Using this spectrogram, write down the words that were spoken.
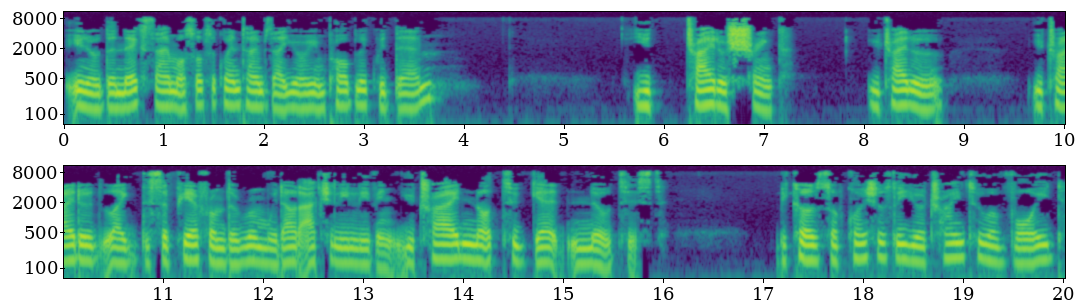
you know, the next time or subsequent times that you're in public with them, you try to shrink. You try to you try to like disappear from the room without actually leaving. You try not to get noticed because subconsciously you're trying to avoid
